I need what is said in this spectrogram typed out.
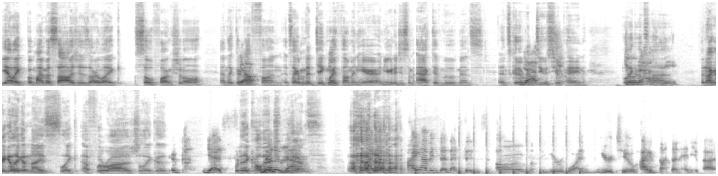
yeah, like, but my massages are like so functional and like they're Yeah. not fun. It's like I'm gonna dig my thumb in here and you're gonna do some active movements and it's gonna Yeah. reduce your pain. But, Don't like, ask not, me. They're not gonna get like a nice like effleurage, like a Yes. what do they call that? None Tree that. hands. I haven't I haven't done that since um year one, year two. I have not done any of that.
